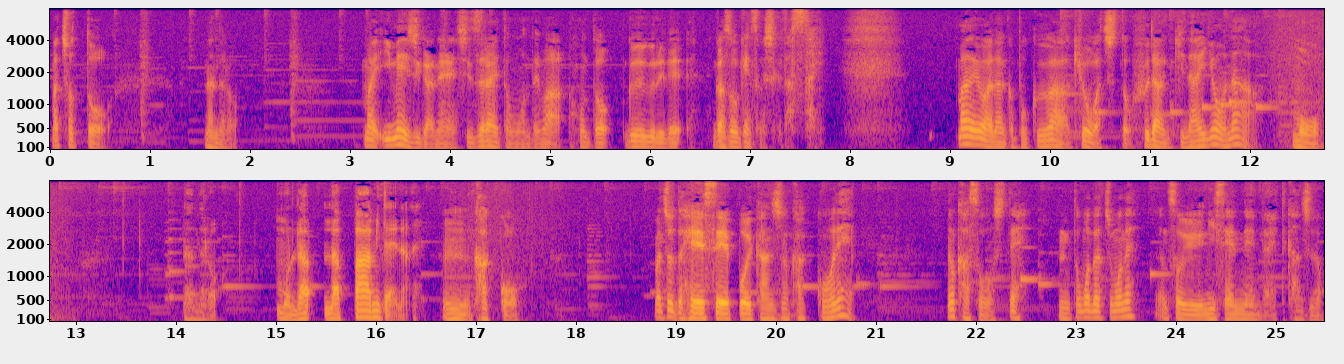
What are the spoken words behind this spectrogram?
まあちょっとなんだろう。まあイメージがねしづらいと思うんでまあ本当 Google で画像検索してください。まあ要はなんか僕は今日はちょっと普段着ないようなもうなんだろうもうラッパーみたいなねうん格好。まあちょっと平成っぽい感じの格好での仮装をして、うん、友達もねそういう2000年代って感じの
